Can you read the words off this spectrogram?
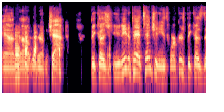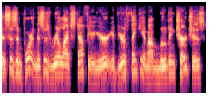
and uh, we're going to have a chat. Because you need to pay attention youth workers because this is important. This is real life stuff here. You're if you're thinking about moving churches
